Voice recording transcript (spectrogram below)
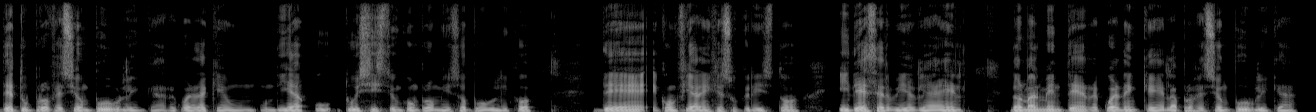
de tu profesión pública. Recuerda que un, día tú hiciste un compromiso público de confiar en Jesucristo y de servirle a Él. Normalmente recuerden que la profesión pública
